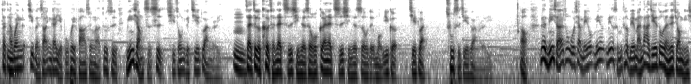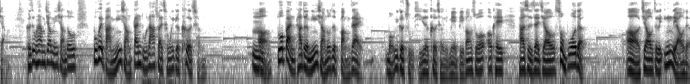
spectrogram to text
在台湾应该基本上应该也不会发生了。就是冥想只是其中一个阶段而已。嗯，在这个课程在执行的时候，我个人在执行的时候的某一个阶段，初始阶段而已。哦，那冥想在中国现在没有没有没有什么特别，满大街都有人在教冥想，可是我他们教冥想都不会把冥想单独拉出来成为一个课程，嗯、哦，多半他的冥想都是绑在某一个主题的课程里面，比方说，OK，他是在教颂钵的，哦，教这个音疗的，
